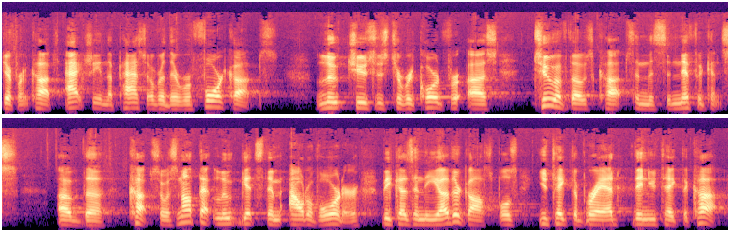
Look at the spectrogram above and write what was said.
different cups. Actually, in the Passover, there were four cups. Luke chooses to record for us two of those cups and the significance of the cups. So it's not that Luke gets them out of order, because in the other Gospels, you take the bread, then you take the cup.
